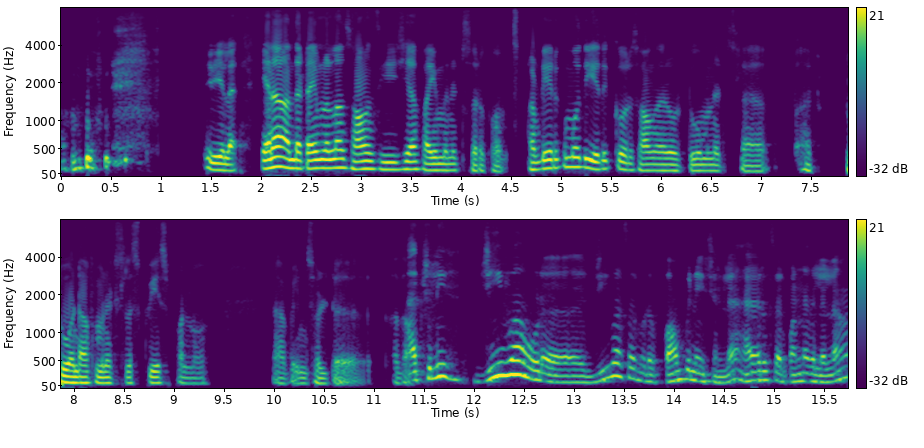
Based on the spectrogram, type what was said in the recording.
தெரியல. ஏன்னா அந்த டைம்ல எல்லாம் சாங்ஸ் ஈஸியா ஃபைவ் மினிட்ஸ் இருக்கும். அப்படி இருக்கும்போது எதுக்கு ஒரு சாங் ஒரு டூ மினிட்ஸ்ல டூ அண்ட் ஹாஃப் மினிட்ஸ்ல ஸ்குவீஸ் பண்ணும்? அப்படின்னு சொல்லிட்டு ஆக்சுவலி ஜீவாவோட ஜீவா சாரோட காம்பினேஷன்ல ஹாரிஸ் சார் பண்ணதுல எல்லாம்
